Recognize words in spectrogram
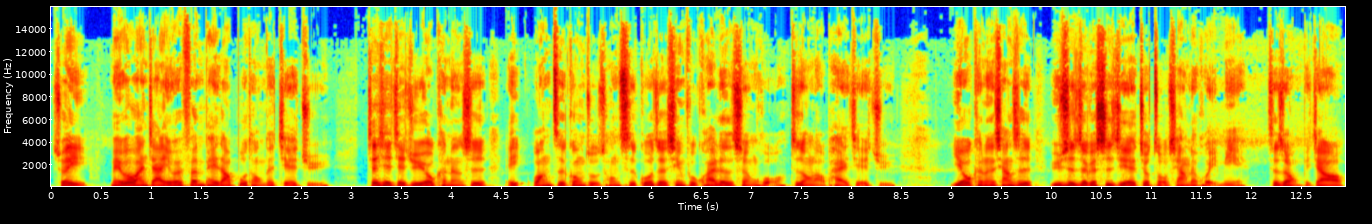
所以每位玩家也会分配到不同的结局。这些结局有可能是：诶，王子公主从此过着幸福快乐的生活，这种老派结局；也有可能像是于是这个世界就走向了毁灭，这种比较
